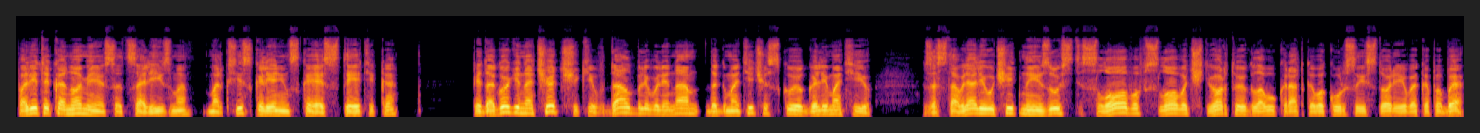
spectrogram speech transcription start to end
политэкономия социализма, марксистско-ленинская эстетика, педагоги-начетчики вдалбливали нам догматическую галиматью, заставляли учить наизусть слово в слово четвертую главу краткого курса истории ВКПБ,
